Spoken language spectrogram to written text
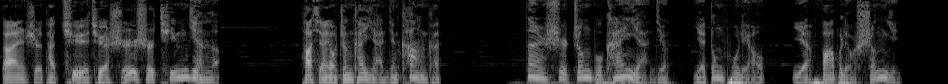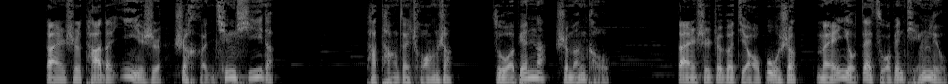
但是他确确实实听见了。他想要睁开眼睛看看，但是睁不开眼睛，也动不了，也发不了声音。但是他的意识是很清晰的。他躺在床上，左边呢是门口，但是这个脚步声没有在左边停留，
